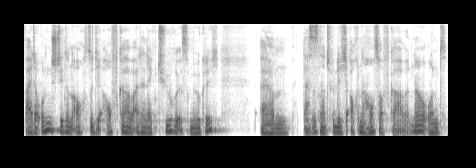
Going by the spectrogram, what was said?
weiter unten steht dann auch so die Aufgabe einer Lektüre ist möglich. Ähm, das ist natürlich auch eine Hausaufgabe, ne? Und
